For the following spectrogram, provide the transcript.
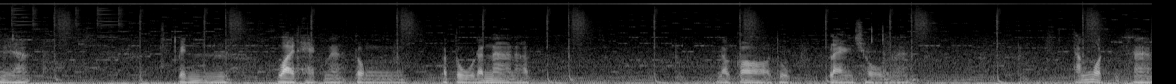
นี่ฮะเป็น y t a g นะ ตรงประตูด้านหน้านะครับ แล้วก็ถูกแปลงโฉมนะ ทั้งหมดนะฮะ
